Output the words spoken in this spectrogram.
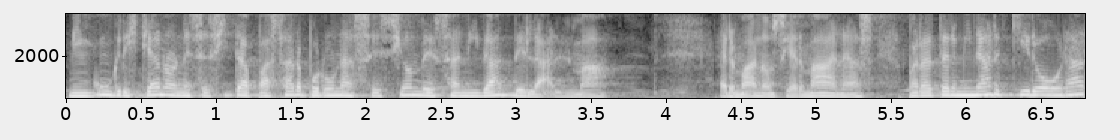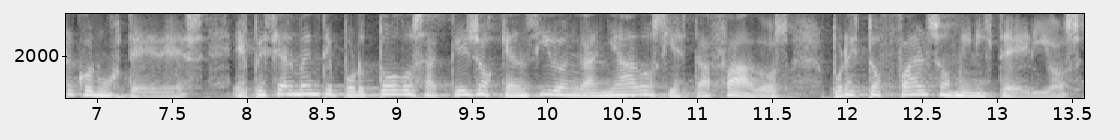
Ningún cristiano necesita pasar por una sesión de sanidad del alma. Hermanos y hermanas, para terminar quiero orar con ustedes, especialmente por todos aquellos que han sido engañados y estafados por estos falsos ministerios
